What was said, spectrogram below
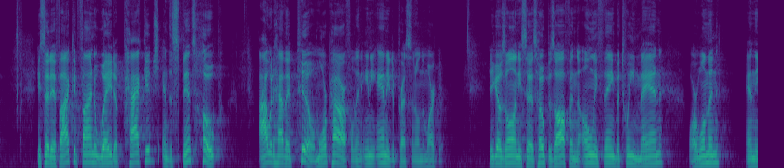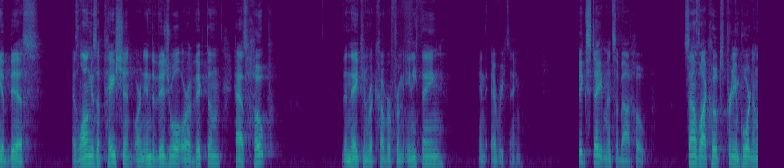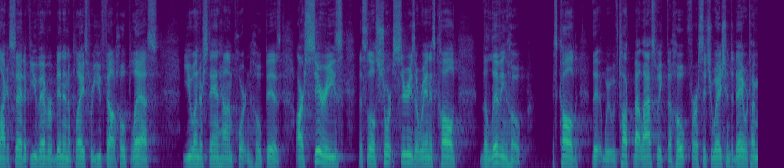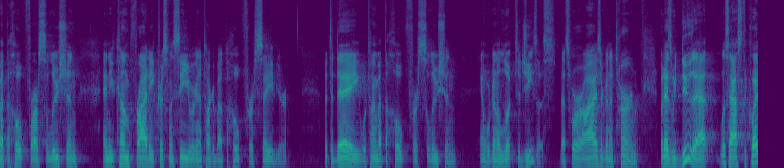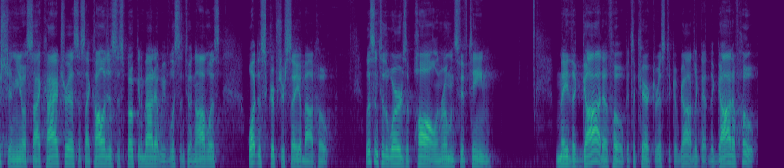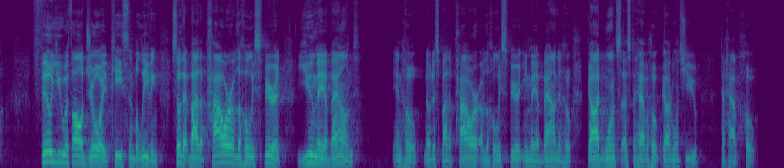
He said, If I could find a way to package and dispense hope, I would have a pill more powerful than any antidepressant on the market. He goes on, he says, Hope is often the only thing between man or woman and the abyss. As long as a patient or an individual or a victim has hope, then they can recover from anything and everything. Big statements about hope. Sounds like hope's pretty important. And like I said, if you've ever been in a place where you felt hopeless, you understand how important hope is. Our series, this little short series that we're in, is called The Living Hope. It's called, the, we've talked about last week, the hope for a situation. Today we're talking about the hope for our solution. And you come Friday, Christmas Eve, we're going to talk about the hope for a Savior. But today we're talking about the hope for a solution. And we're going to look to Jesus. That's where our eyes are going to turn. But as we do that, let's ask the question you know, a psychiatrist, a psychologist has spoken about it, we've listened to a novelist. What does Scripture say about hope? Listen to the words of Paul in Romans 15. May the God of hope, it's a characteristic of God, look at that, the God of hope, fill you with all joy, peace, and believing, so that by the power of the Holy Spirit you may abound in hope. Notice by the power of the Holy Spirit you may abound in hope. God wants us to have hope, God wants you to have hope.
